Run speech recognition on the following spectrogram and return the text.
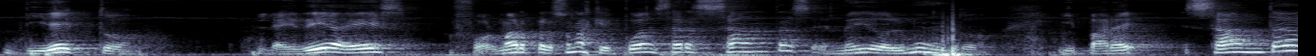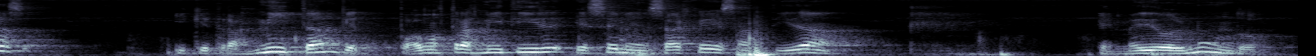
directo. La idea es formar personas que puedan ser santas en medio del mundo. Y para santas y que transmitan, que podamos transmitir ese mensaje de santidad en medio del mundo.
